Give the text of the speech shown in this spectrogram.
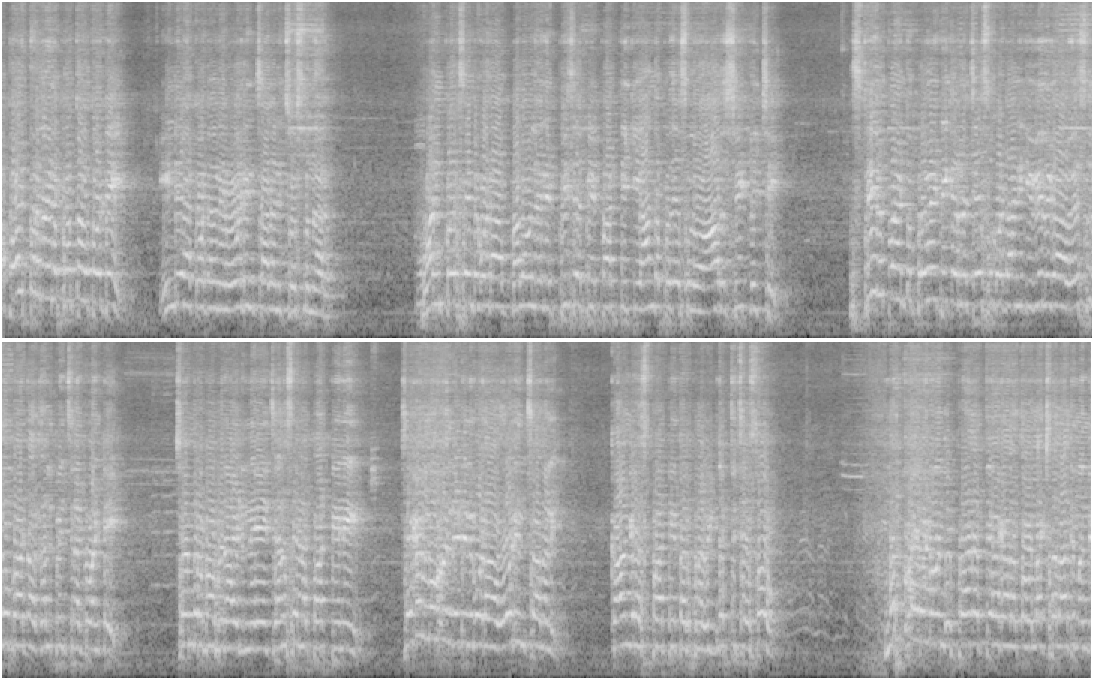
అపవిత్రమైన పొత్తులతోటి ఇండియా కూటమిని ఓడించాలని చూస్తున్నారు. వన్ పర్సెంట్ కూడా బలం లేని బీజేపీ పార్టీకి ఆంధ్రప్రదేశ్లో ఆరు సీట్లు ఇచ్చి స్టీల్ ప్లాంట్ ప్రైవేటీకరణ చేసుకోవడానికి వీలుగా వెసులుబాటు కల్పించినటువంటి చంద్రబాబు నాయుడిని జనసేన పార్టీని జగన్మోహన్ రెడ్డిని కూడా ఓడించాలని కాంగ్రెస్ పార్టీ తరఫున విజ్ఞప్తి చేస్తూ ముప్పై రెండు మంది ప్రాణత్యాగాలతో లక్షలాది మంది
